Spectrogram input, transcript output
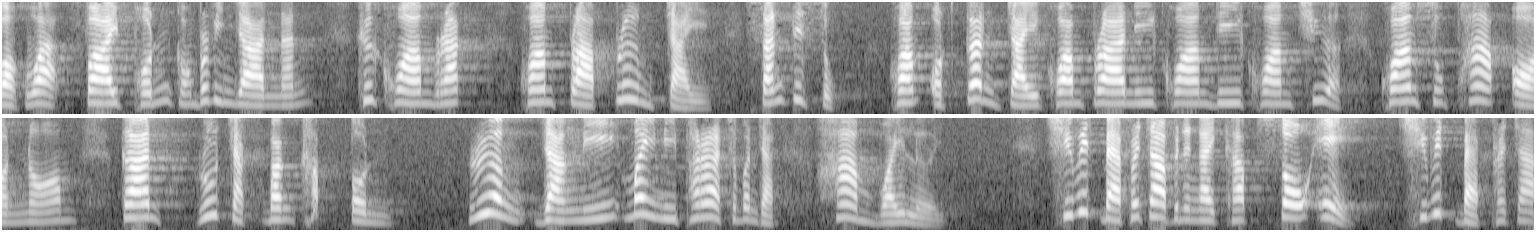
บอกว่าฝ่ายผลของพระวิญญาณนั้น คือความรัก ความปราบปลื้มใจ สันติสุข ความอดกลั้นใจ ความปราณี ความดี ความเชื่อ ความสุภาพอ่อนน้อม การรู้จักบังคับตน เรื่องอย่างนี้ไม่มีพระราชบัญญัติห้ามไว้เลย ชีวิตแบบพระเจ้าเป็นยังไงครับ โซเอชีวิตแบบพระเจ้า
